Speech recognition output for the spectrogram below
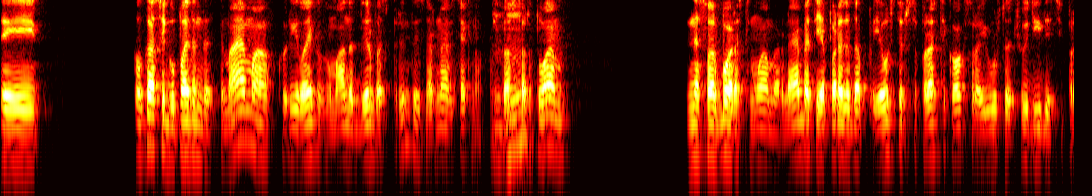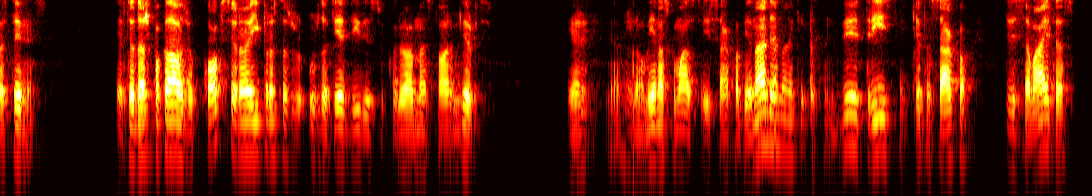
tai kol kas, jeigu padedant estimavimą, kurį laiką komanda dirba sprintais ar ne, vis tiek nuo kažko mhm. startuojam, nesvarbu ar estimuojam ar ne, bet jie pradeda jausti ir suprasti, koks yra jų užduočių dydis įprastinis. Ir tada aš paklausiu, koks yra įprastas užduoties dydis, su kuriuo mes norim dirbti. Ir, nežinau, vienas komandos trys sako vieną dieną, kitas ten dvi, trys, kitas sako dvi savaitės.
